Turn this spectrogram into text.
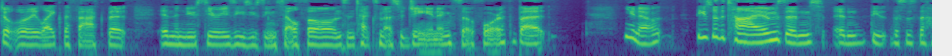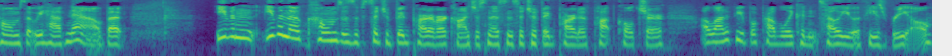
don't really like the fact that in the new series he's using cell phones and text messaging and so forth. But, you know, these are the times and, and th- this is the Holmes that we have now. But even even though Holmes is such a big part of our consciousness and such a big part of pop culture, a lot of people probably couldn't tell you if he's real.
